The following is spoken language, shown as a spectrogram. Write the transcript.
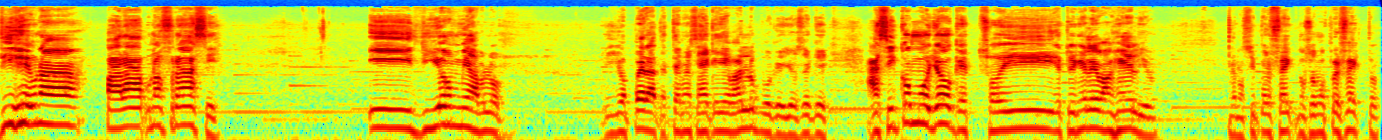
dije una palabra, una frase y Dios me habló. Y yo, espérate, este mensaje hay que llevarlo porque yo sé que, así como yo, que soy, estoy en el Evangelio, que no soy perfecto, no somos perfectos,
